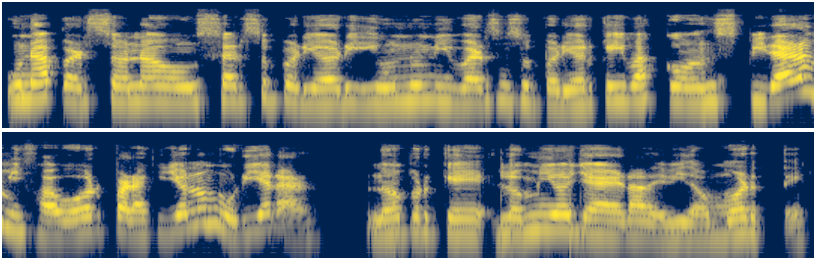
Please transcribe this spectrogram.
una persona o un ser superior y un universo superior que iba a conspirar a mi favor para que yo no muriera, ¿no? Porque lo mío ya era de vida o muerte.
